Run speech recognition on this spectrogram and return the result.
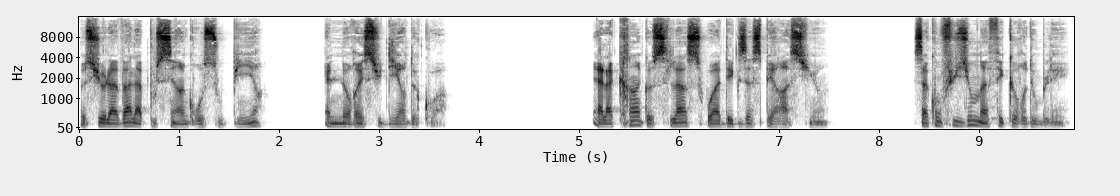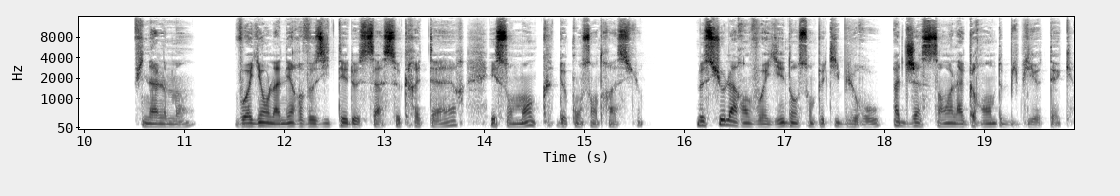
Monsieur Laval a poussé un gros soupir. Elle n'aurait su dire de quoi. Elle a craint que cela soit d'exaspération. Sa confusion n'a fait que redoubler. Finalement, voyant la nervosité de sa secrétaire et son manque de concentration, monsieur l'a renvoyé dans son petit bureau adjacent à la grande bibliothèque.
